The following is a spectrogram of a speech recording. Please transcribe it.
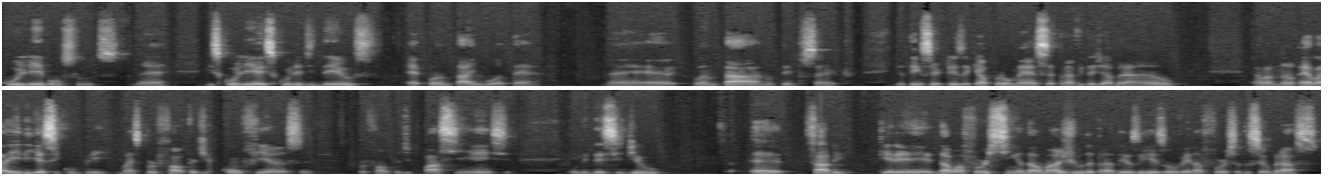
colher bons frutos, né? Escolher a escolha de Deus é plantar em boa terra, né? é plantar no tempo certo. Eu tenho certeza que a promessa para a vida de Abraão ela, não, ela iria se cumprir, mas por falta de confiança, por falta de paciência, ele decidiu, é, sabe, querer dar uma forcinha, dar uma ajuda para Deus e resolver na força do seu braço.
